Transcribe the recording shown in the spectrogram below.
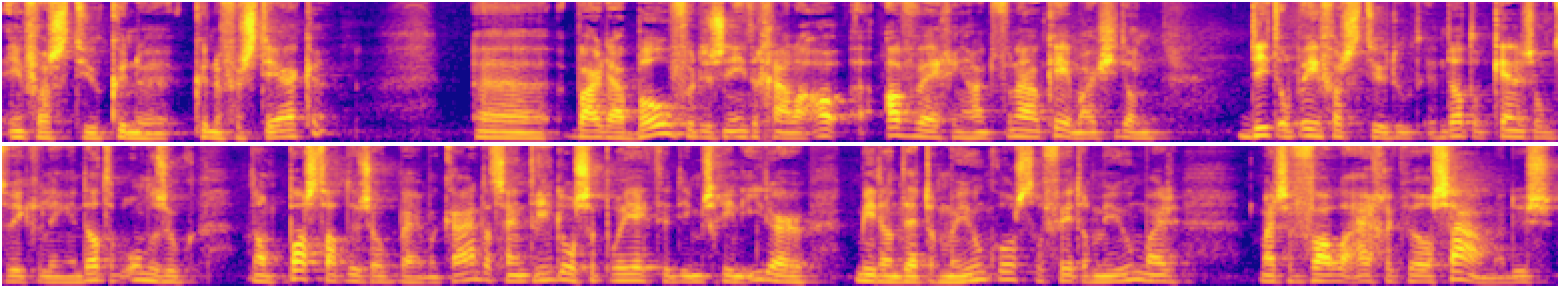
infrastructuur kunnen, kunnen versterken. waar daarboven dus een integrale afweging hangt van, nou oké, maar als je dan dit op infrastructuur doet en dat op kennisontwikkeling en dat op onderzoek, dan past dat dus ook bij elkaar. Dat zijn drie losse projecten die misschien ieder meer dan 30 miljoen kosten of 40 miljoen, maar, maar ze vallen eigenlijk wel samen. Dus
